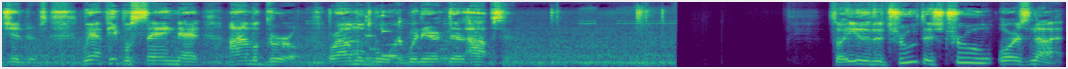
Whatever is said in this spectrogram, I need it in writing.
genders. We have people saying that I'm a girl or I'm a boy when they're the opposite. So either the truth is true or it's not.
